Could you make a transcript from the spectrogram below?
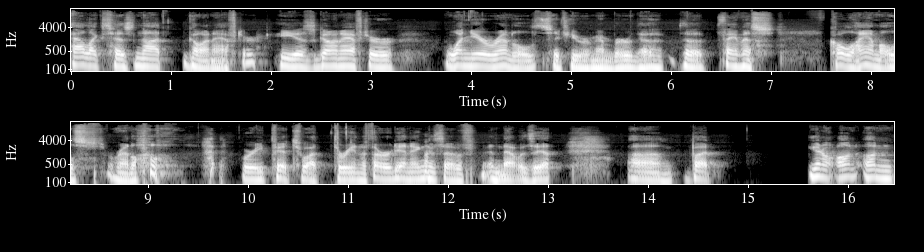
Alex has not gone after. He has gone after one year rentals, if you remember, the, the famous Cole Hamels rental, where he pitched, what, three and a third innings of, and that was it. Um, but, you know, on, on,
